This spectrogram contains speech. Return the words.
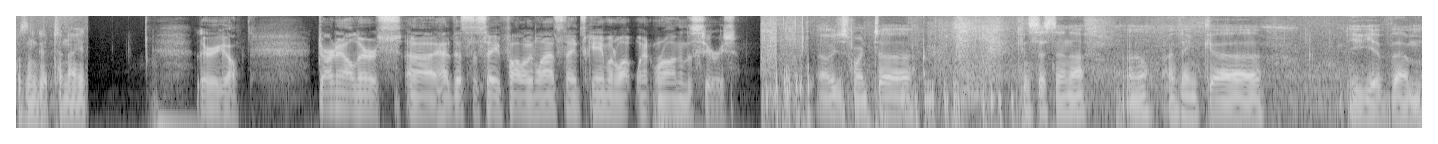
wasn't good tonight There you go. Darnell Nurse uh, had this to say following last night's game and what went wrong in the series. Uh, we just weren't uh, consistent enough. I think uh, you give them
